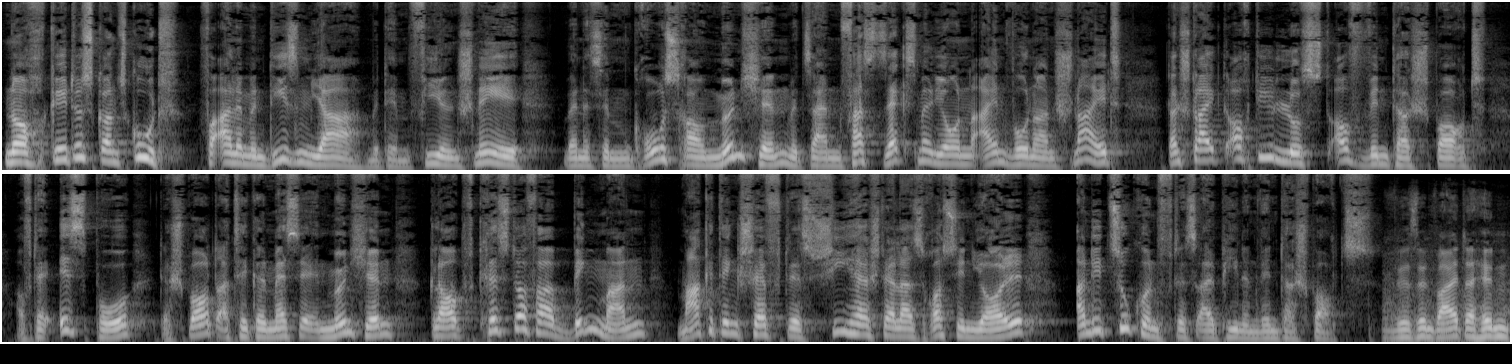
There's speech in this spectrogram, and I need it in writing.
Noch geht es ganz gut, vor allem in diesem Jahr mit dem vielen Schnee. Wenn es im Großraum München mit seinen fast sechs Millionen Einwohnern schneit, dann steigt auch die Lust auf Wintersport. Auf der ISPO, der Sportartikelmesse in München, glaubt Christopher Bingmann, Marketingchef des Skiherstellers Rossignol, an die Zukunft des alpinen Wintersports. Wir sind weiterhin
